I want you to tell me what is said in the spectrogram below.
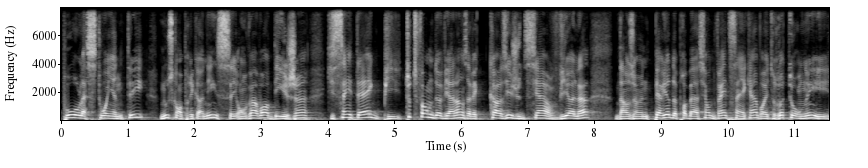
pour la citoyenneté, nous, ce qu'on préconise, c'est on veut avoir des gens qui s'intègrent, puis toute forme de violence avec casier judiciaire violent dans une période de probation de 25 ans va être retournée et,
